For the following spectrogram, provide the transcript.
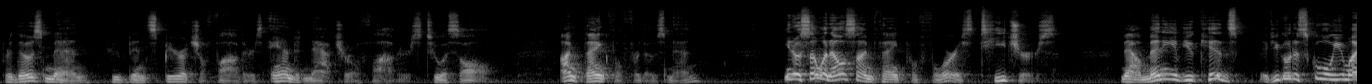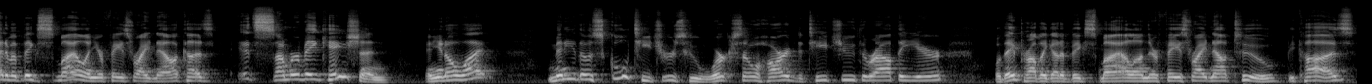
for those men who've been spiritual fathers and natural fathers to us all. I'm thankful for those men. You know, someone else I'm thankful for is teachers. Now, many of you kids, if you go to school, you might have a big smile on your face right now because it's summer vacation. And you know what? Many of those school teachers who work so hard to teach you throughout the year, well, they probably got a big smile on their face right now too because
